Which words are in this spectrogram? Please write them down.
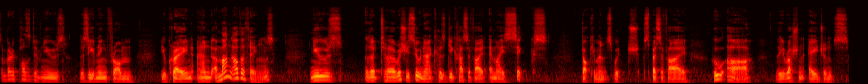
Some very positive news this evening from Ukraine, and among other things, news that uh, Rishi Sunak has declassified MI6 documents which specify who are the Russian agents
